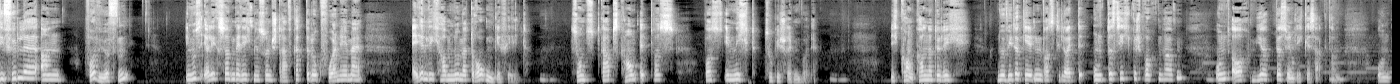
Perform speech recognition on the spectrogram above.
Die Fülle an Vorwürfen, ich muss ehrlich sagen, wenn ich mir so einen Strafkatalog vornehme, eigentlich haben nur mehr Drogen gefehlt. Sonst gab es kaum etwas, was ihm nicht zugeschrieben wurde. Ich kann, kann natürlich nur wiedergeben, was die Leute unter sich gesprochen haben und auch mir persönlich gesagt haben. Und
